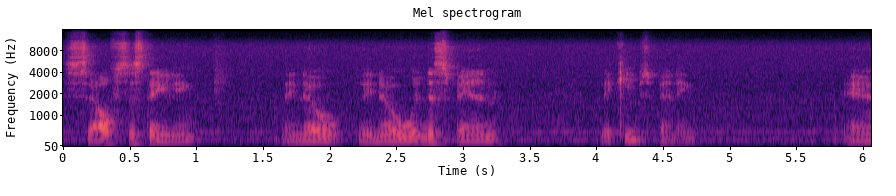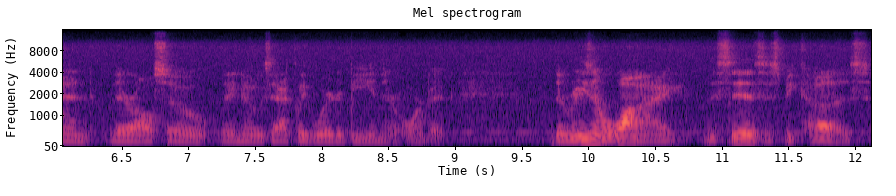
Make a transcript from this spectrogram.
self-sustaining. They know they know when to spin. They keep spinning and they're also they know exactly where to be in their orbit. The reason why this is is because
